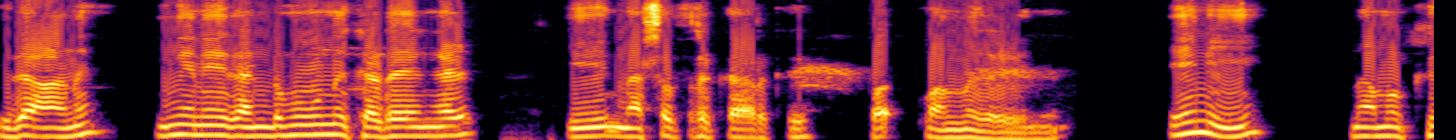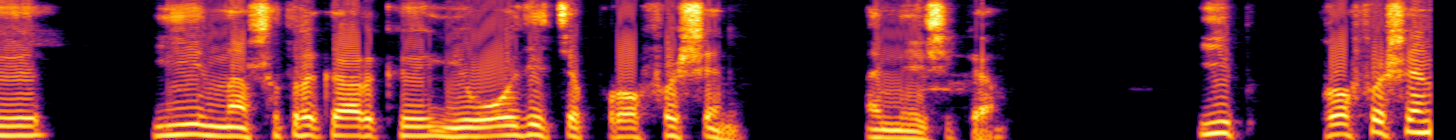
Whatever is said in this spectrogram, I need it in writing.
ഇതാണ് ഇങ്ങനെ രണ്ട് മൂന്ന് ഘടകങ്ങൾ ഈ നക്ഷത്രക്കാർക്ക് വന്നു കഴിഞ്ഞു. ഇനി നമുക്ക് ഈ നക്ഷത്രക്കാർക്ക് യോജിച്ച പ്രൊഫഷൻ അന്വേഷിക്കാം. ഈ പ്രൊഫഷൻ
